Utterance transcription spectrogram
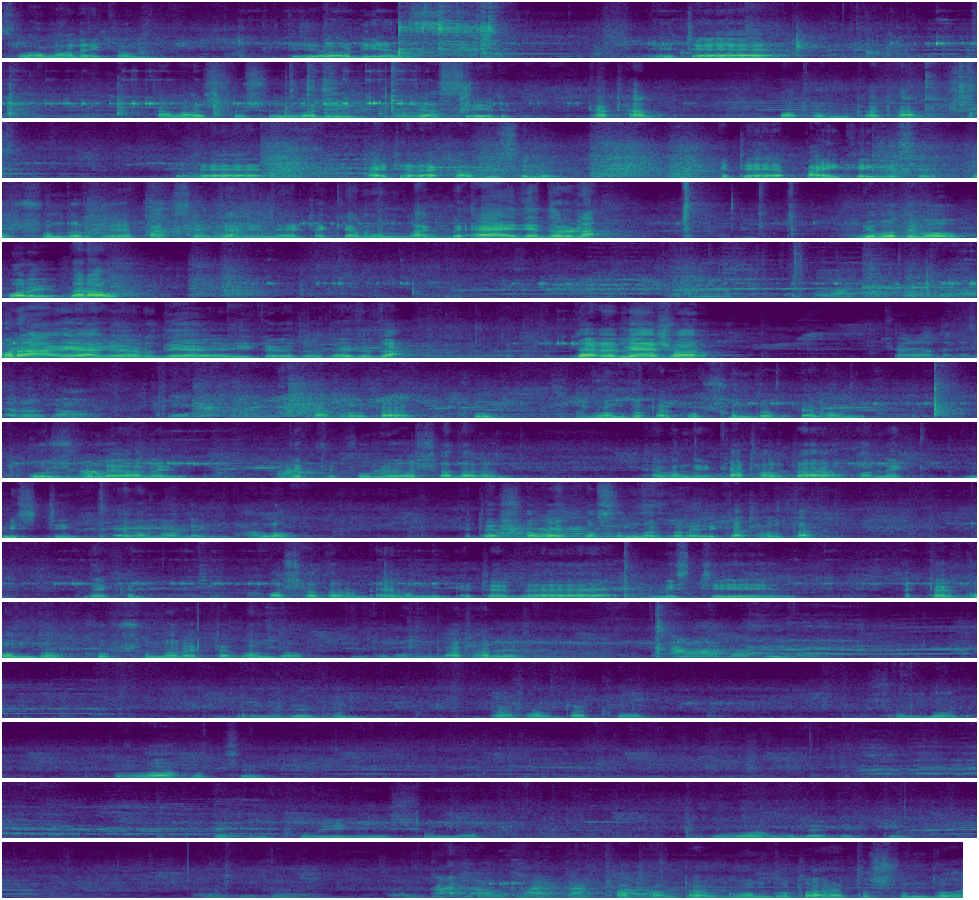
আসসালামু আলাইকুম, প্রিয় অডিয়েন্স এটা আমার শ্বশুরবাড়ির গাছের কাঁঠাল, প্রথম কাঁঠাল। এটা কাইটে রাখা হয়েছিল। এটা পাইকে গেছে, খুব সুন্দর হয়ে পাকছে, জানি না এটা কেমন লাগবে। এই যে, ধরে না। দিব দিব, পরে, দাঁড়াও। ওরা আগে আগে, ওরা দিয়ে ই করে তো এই যে, যা। দাঁড়া, নিয়ে সর। সরো থেকে সরো শোন কাঁঠালটা খুব গন্ধটা খুব সুন্দর এবং কোষগুলো অনেক দেখতে খুবই অসাধারণ এবং এই কাঁঠালটা অনেক মিষ্টি এবং অনেক ভালো। এটা সবাই পছন্দ করে এই কাঁঠালটা। দেখেন অসাধারণ এবং এটার মিষ্টির একটা গন্ধ খুব সুন্দর একটা গন্ধ কাঁঠালের। এই যে দেখুন কাঁঠালটা খুব সুন্দর। রোয়া হচ্ছে। দেখুন, খুবই সুন্দর রোয়া বলে দেখতে। কাঁঠালটার গন্ধটা এত সুন্দর।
